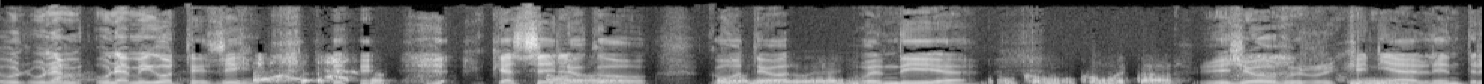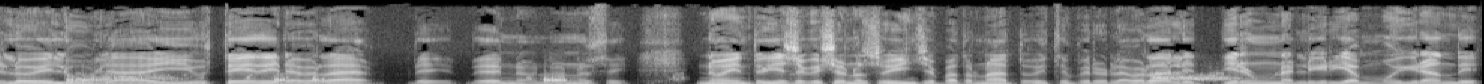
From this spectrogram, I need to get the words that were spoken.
un, un, amigote, ¿sí? ¿Qué hace, loco? ¿Cómo te va? Buen día. ¿Cómo, cómo estás? Eh, yo, genial. Entre lo de Lula y ustedes, la verdad, no, no, no sé. No entro. Y eso que yo no soy hinche patronato, ¿viste? Pero la verdad le dieron una alegría muy grande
